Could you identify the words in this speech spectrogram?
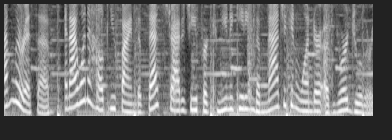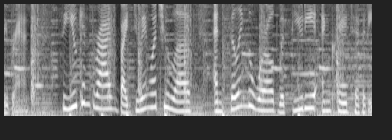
I'm Laryssa, and I want to help you find the best strategy for communicating the magic and wonder of your jewelry brand so you can thrive by doing what you love and filling the world with beauty and creativity.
